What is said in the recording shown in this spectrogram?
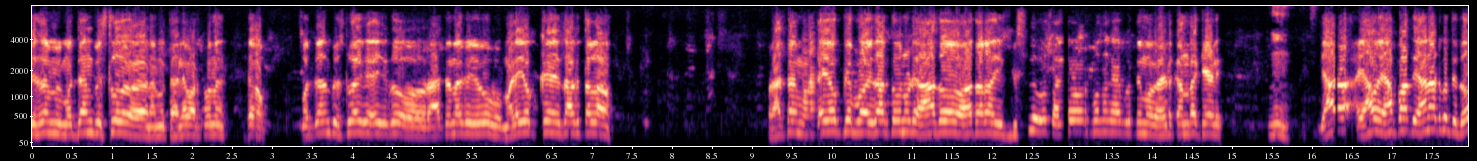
ಸ್ವಾಮಿ ಮಧ್ಯಾಹ್ನ ಬಿಸಿಲು ನಮಗ್ ತಲೆ ಹೊಡ್ಕೊಂಡ್ ಮಧ್ಯಾಹ್ನ ಬಿಸಿಲಾಗೆ ಇದು ರಾತ್ರಿನಾಗ ಇವು ಮಳೆ ಯೋಗಕ್ಕೆ ಇದಾಗುತ್ತಲ್ಲ. ರಾತ್ರಿ ಮಳೆ ಯೋಗಕ್ಕೆ ಇದಾಗ್ತಾವ ನೋಡಿ ಅದು ಆತರ ತರ ಈ ಬಿಸಿಲು ತಲೆ ಹೊಡ್ಕೊಂಡಂಗ ಆಗ್ಬಿಡ್ತು ನಿಮ್ಮ ಎರಡ್ ಕಂದ ಕೇಳಿ. ಹ್ಮ್. ಯಾವ ಯಾವ ಯಾವ ಪಾತ್ರ ಯಾವ ನಾಟಕತ್ತಿದ್ದು?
